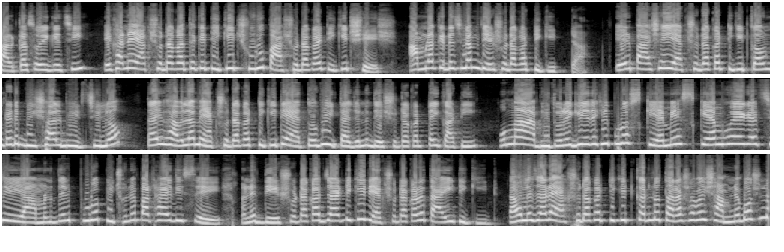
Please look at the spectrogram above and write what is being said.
সার্কাস হয়ে গেছি। এখানে একশো টাকা থেকে টিকিট শুরু, পাঁচশো টাকায় টিকিট শেষ। আমরা কেটেছিলাম দেড়শো টাকার টিকিটটা এর পাশেই একশো টাকার টিকিট কাউন্টারে বিশাল ভিড় ছিল। তাই ভাবলাম একশো টাকার টিকিটে এত ভিড় তাই জন্য দেড়শো টাকারটাই কাটি। ও মা, ভিতরে গিয়ে দেখি পুরো স্ক্যামে স্ক্যাম হয়ে গেছে। আমাদের পুরো পিছনে পাঠায় দিছে। মানে দেড়শো টাকার যা টিকিট একশো টাকারও তাই টিকিট তাহলে যারা একশো টাকার টিকিট কাটলো, তারা সবাই সামনে বসল?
